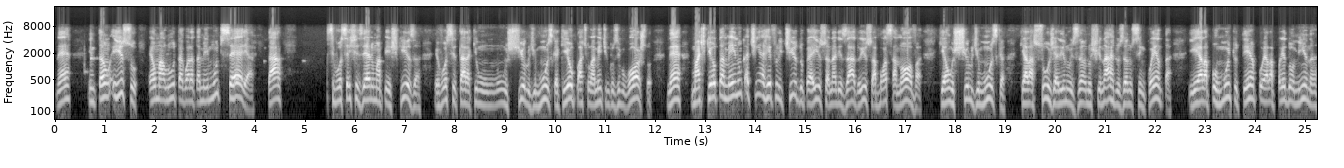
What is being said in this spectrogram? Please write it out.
né? Então, isso é uma luta agora também muito séria, tá? Se vocês fizerem uma pesquisa, eu vou citar aqui um, um, estilo de música que eu particularmente, inclusive, gosto, né? Mas que eu também nunca tinha refletido para isso, analisado isso, a bossa nova, que é um estilo de música que ela surge ali nos anos, nos finais dos anos 50 e ela por muito tempo ela predomina,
